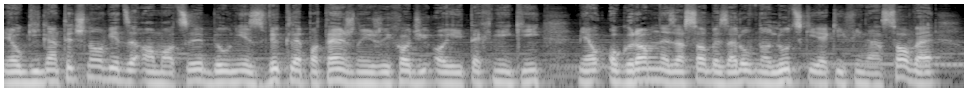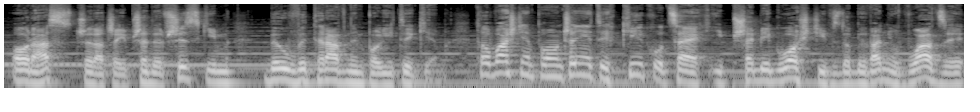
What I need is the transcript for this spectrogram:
miał gigantyczną wiedzę o mocy, był niezwykle potężny jeżeli chodzi o jej techniki, miał ogromne zasoby zarówno ludzkie jak i finansowe oraz, czy raczej przede wszystkim, był wytrawnym politykiem. To właśnie połączenie tych kilku cech i przebiegłości w zdobywaniu władzy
